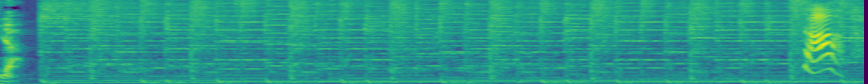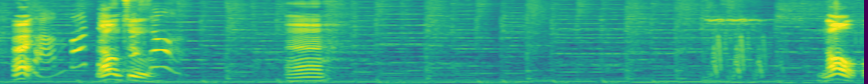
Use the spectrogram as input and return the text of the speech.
Yeah. Alright, round two. Uh. No,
